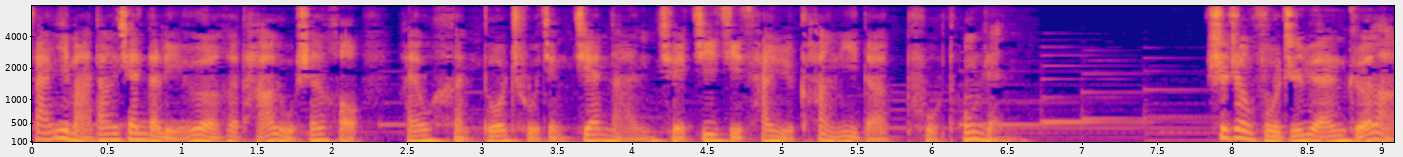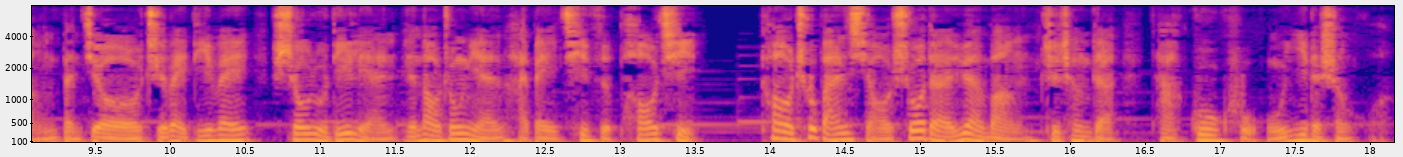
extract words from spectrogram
在一马当先的李鄂和塔鲁身后，还有很多处境艰难却积极参与抗疫的普通人。市政府职员格朗本就职位低微、收入低廉，人到中年还被妻子抛弃，靠出版小说的愿望支撑着他孤苦无依的生活。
